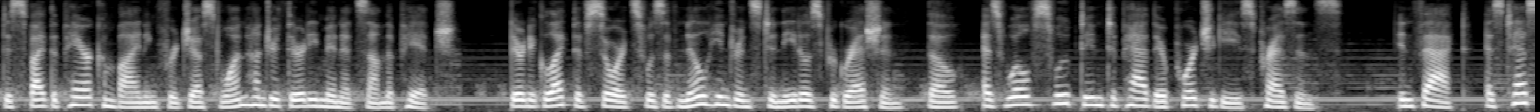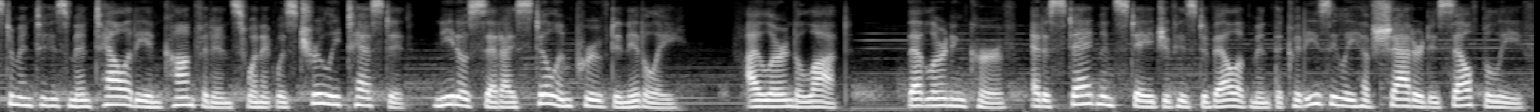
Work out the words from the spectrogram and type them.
despite the pair combining for just 130 minutes on the pitch. Their neglect of sorts was of no hindrance to Neto's progression, though, as Wolves swooped in to pad their Portuguese presence. In fact, as testament to his mentality and confidence when it was truly tested, Neto said I still improved in Italy. I learned a lot. That learning curve, at a stagnant stage of his development that could easily have shattered his self-belief,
